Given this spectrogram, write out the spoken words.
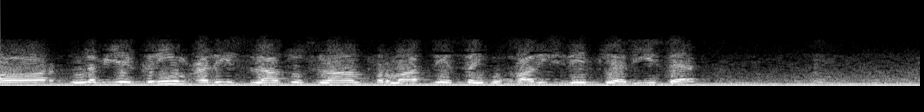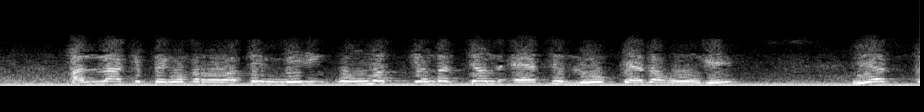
اور نبی کریم علی السلاط اسلام فرماتے ہیں، صحیح بخاری شریف کی حدیث ہے اللہ کے پیغمبر فرماتے ہیں، میری امت کے اندر چند ایسے لوگ پیدا ہوں گے یس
